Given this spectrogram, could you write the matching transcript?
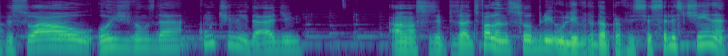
pessoal, hoje vamos dar continuidade aos nossos episódios falando sobre o livro da Profecia Celestina.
